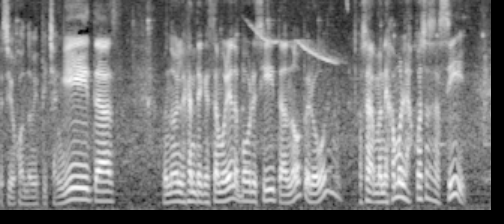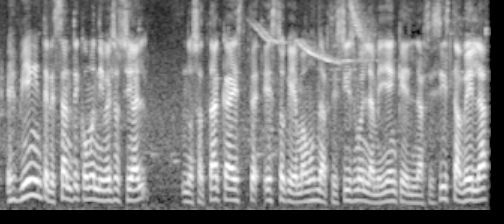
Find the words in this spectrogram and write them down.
Yo sigo jugando mis pichanguitas, bueno, la gente que está muriendo, pobrecita, ¿no? Pero bueno, o sea, manejamos las cosas así. Es bien interesante cómo a nivel social nos ataca este, esto que llamamos narcisismo en la medida en que el narcisista vela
